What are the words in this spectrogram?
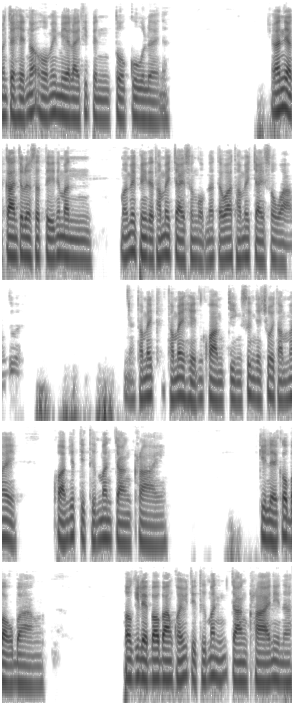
มันจะเห็นว่าโอ้ไม่มีอะไรที่เป็นตัวกูเลยนะงนั้นเนี่ยการเจริญสตินี่มันมันไม่เพียงแต่ทำให้ใจสงบนะแต่ว่าทำให้ใจสว่างด้วยทำให้ทำให้เห็นความจริง ซึ่งจะช่วยทำให้ความยึดติดถือมั่นจางคลาย กิเลสก็เบาบาง พอกิเลสเบาบางความยึดติดถือมั่นจางคลายนี่นะ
